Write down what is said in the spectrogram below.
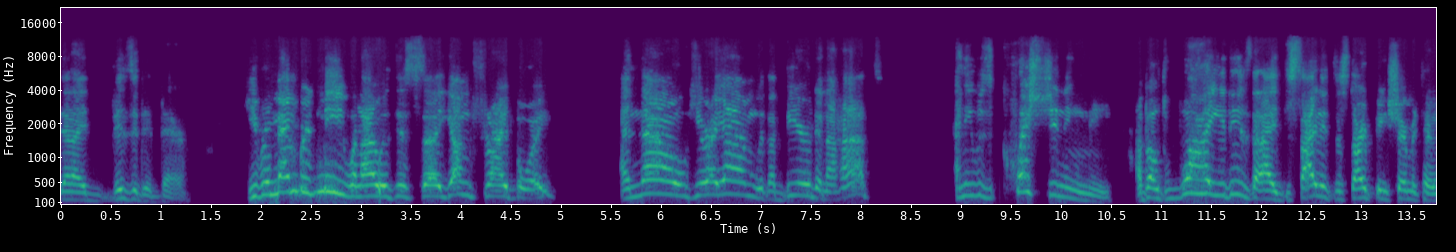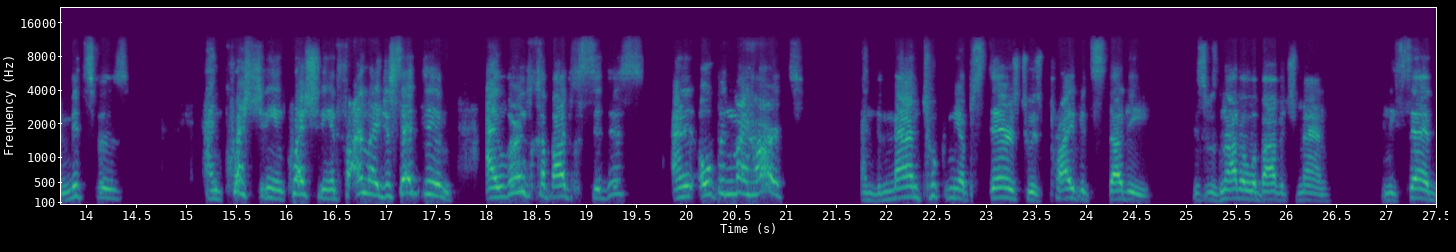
that I visited there. He remembered me when I was this uh, young fry boy. And now here I am with a beard and a hat. And he was questioning me about why it is that I decided to start being Shemitah mitzvahs and questioning and questioning. And finally, I just said to him, I learned Chabad Chassidus and it opened my heart. And the man took me upstairs to his private study. This was not a Lubavitch man. And he said,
